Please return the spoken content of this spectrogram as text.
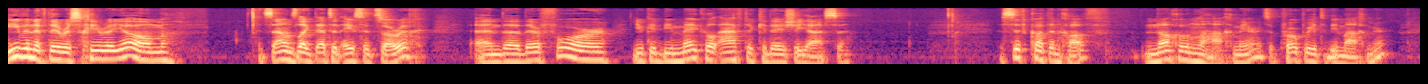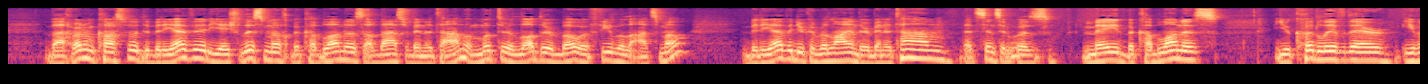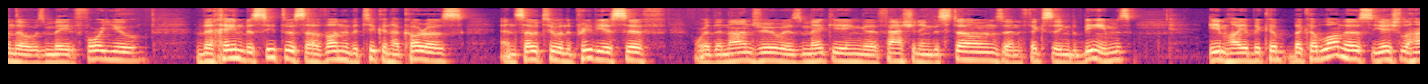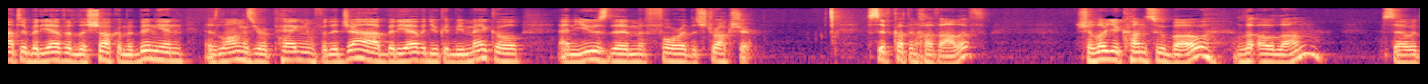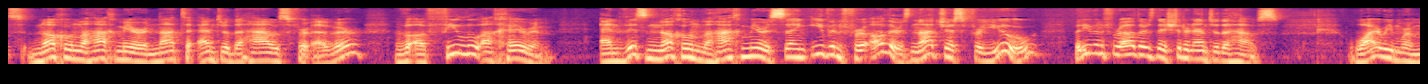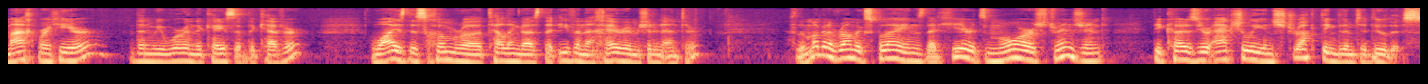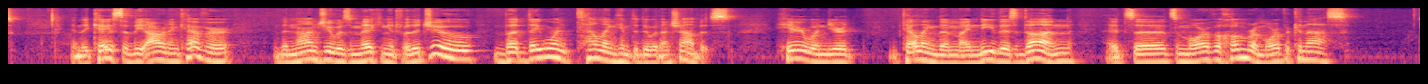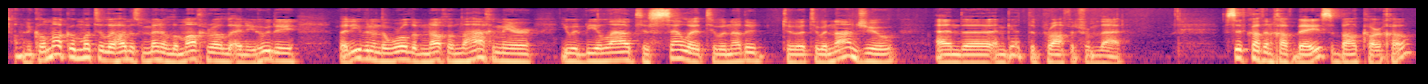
even if they were schira yom, it sounds like that's an eset tzorich, and uh, therefore you could be mekel after kadesh yasa. Sifkat and chaf, nachon lahachmir. It's appropriate to be machmir. V'achronim kosvu de b'di'evid yesh lismach bekablanos al das Rabbeinu Tam umutter loder bo afilu la'atzmo. You could rely on the Rabbeinu Tam that since it was made bekablanos, you could live there even though it was made for you. V'chein besitus avonim v'tikun hakoros, and so too in the previous sif, where the non-Jew is making, uh, fashioning the stones and fixing the beams. Im bekablonis yesh lahater b'diavad l'shaka mebinyan. As long as you're paying him for the job, b'diavad you could be mekel and use them for the structure. Sifkat and chav aleph. Shalo yikansu bo le'olam. So it's nachun lahachmir not to enter the house forever. Va'afilu acherim. And this nachon lahachmir is saying even for others, not just for you, but even for others, they shouldn't enter the house. Why are we more machmer here than we were in the case of the kever? Why is this chumrah telling us that even acherim shouldn't enter? So the Magen Avram explains that here it's more stringent because you're actually instructing them to do this. In the case of the Aaron and Kever, the non-Jew was making it for the Jew, but they weren't telling him to do it on Shabbos. Here, when you're telling them, "I need this done," it's a, it's more of a chumrah, more of a kanas. But even in the world of Nachum Lahachmir, you would be allowed to sell it to another to a, to a non-Jew and uh, and get the profit from that. Sivkat and Chav Beis Bal Karcho.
